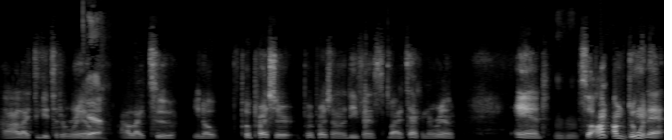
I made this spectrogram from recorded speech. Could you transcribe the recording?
I like to get to the rim. yeah. I like to, you know, put pressure put pressure on the defense by attacking the rim. And hmm so I'm I'm doing that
